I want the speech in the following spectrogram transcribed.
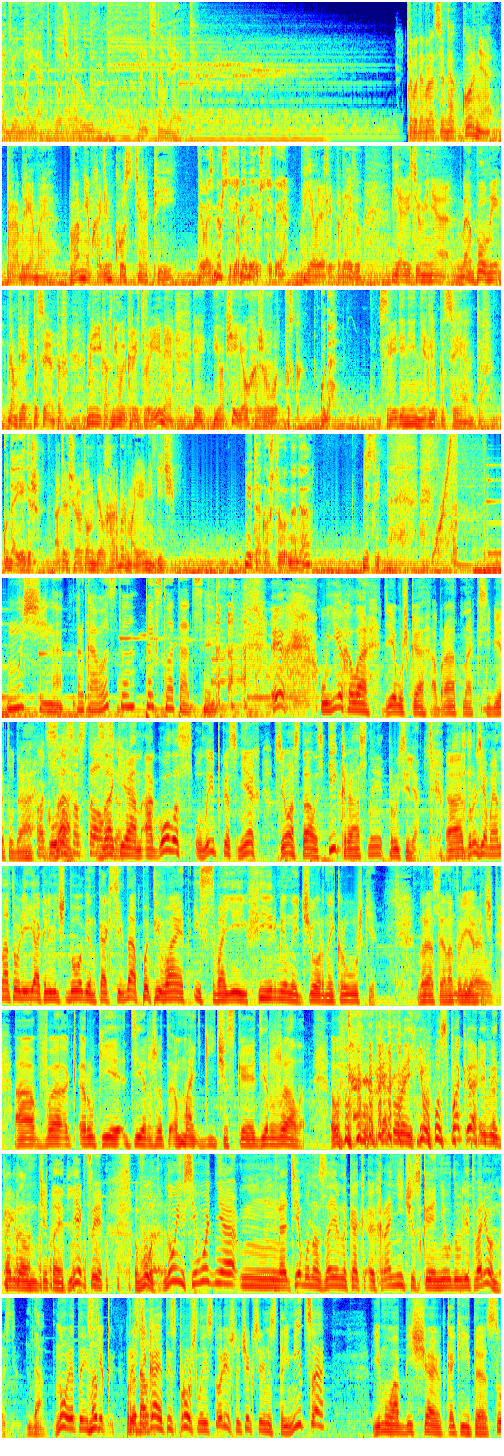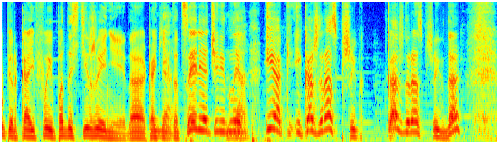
Радиомаяк.ру представляет. Чтобы добраться до корня проблемы, вам необходим курс терапии. Ты возьмешься, я доверюсь тебе. Я вряд ли подойду. Я ведь у меня э, полный комплект пациентов. Мне никак не выкроить время. И, и вообще я ухожу в отпуск. Куда? Сведения не для пациентов. Куда едешь? Отель Шератон Белл Харбор, Майами Бич. Не так уж трудно, да? Действительно. Мужчина. Руководство по эксплуатации. Эх, уехала девушка обратно к себе туда. А голос за, остался. За океан. А голос, улыбка, смех, все осталось. И красные труселя. А, друзья мои, Анатолий Яковлевич Добин, как всегда, попивает из своей фирменной черной кружки. Здравствуйте, Анатолий Доброе Яковлевич. А в руке держит магическое держало, вот, которое его успокаивает, когда он читает лекции. Вот. Ну и сегодня м, тема у нас заявлена как хроническая неудовлетворенность. Да. Ну, это истек- проистекает из прошлой истории, что человек все время стремится, ему обещают какие-то супер кайфы по достижении да, каких-то Да. целей очередных, Да. и, ок- и каждый раз пшик. Каждый раз пшик, да?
